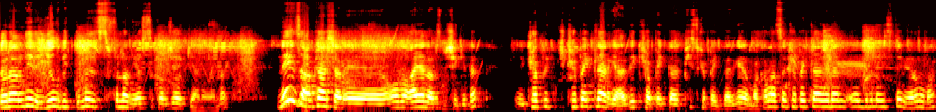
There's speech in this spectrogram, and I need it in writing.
dönem değil de yıl bitti mi sıfırlanıyor. Sıkıntı yok yani benden. Neyse arkadaşlar e, onu ayarlarız bir şekilde. E, Köpek, köpekler geldi. Köpekler, pis köpekler gelin bakalım. Aslında köpekleri ben öldürmeyi istemiyorum ama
